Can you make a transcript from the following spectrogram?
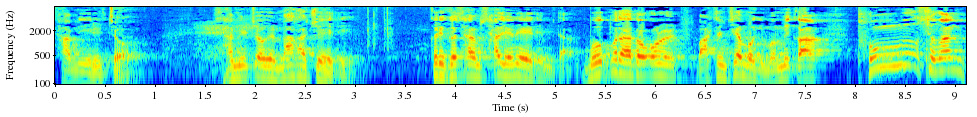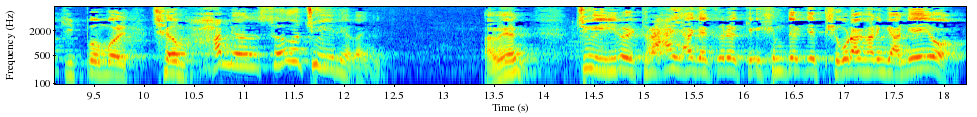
3.1조. 3.1조를 막아줘야 돼요. 그리고 그 사람 살려내야 됩니다. 무엇보다도 오늘 말씀 제목이 뭡니까? 풍성한 기쁨을 체험하면서 주의 일을 해가야 됩니다. 아멘. 주의 일을 드라이하게 그렇게 힘들게 피곤하게 하는 게 아니에요.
